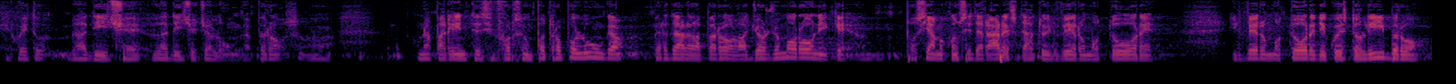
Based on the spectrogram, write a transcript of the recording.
E questo la dice, la dice già lunga, però una parentesi forse un po' troppo lunga per dare la parola a Giorgio Moroni che possiamo considerare stato il vero motore, il vero motore di questo libro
